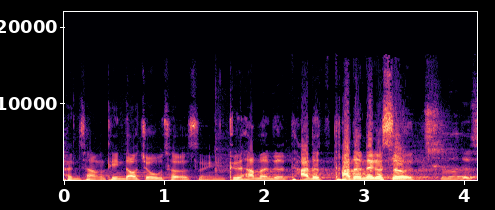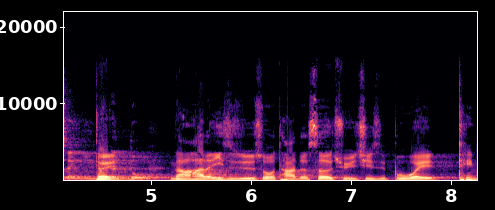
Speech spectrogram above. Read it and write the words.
很常听到救护车的声音，可是他们的他的他的那个社车的声音对更多。然后他的意思就是说，他的社区其实不会听，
